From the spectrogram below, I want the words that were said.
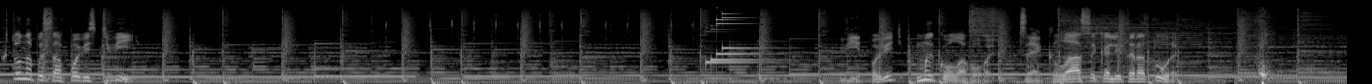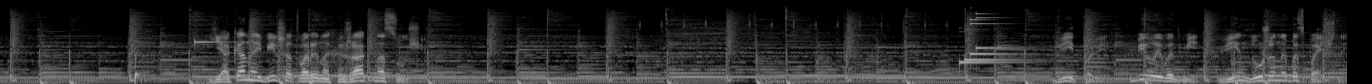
Хто написав повість Вій? Відповідь Микола Гоголь. Це класика літератури. Яка найбільша тварина хижак на суші? Відповідь Білий ведмідь. Він дуже небезпечний.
